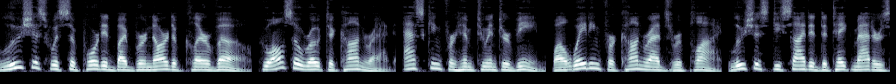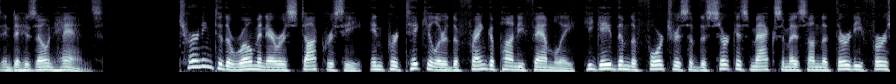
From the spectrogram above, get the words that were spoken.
Lucius was supported by Bernard of Clairvaux, who also wrote to Conrad, asking for him to intervene. While waiting for Conrad's reply, Lucius decided to take matters into his own hands. Turning to the Roman aristocracy, in particular the Frangipani family, he gave them the fortress of the Circus Maximus on 31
